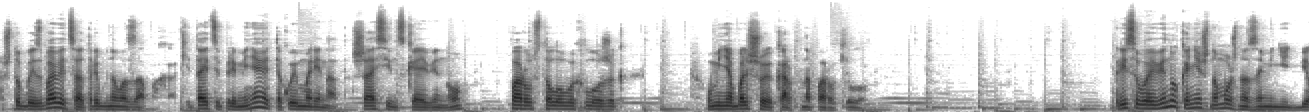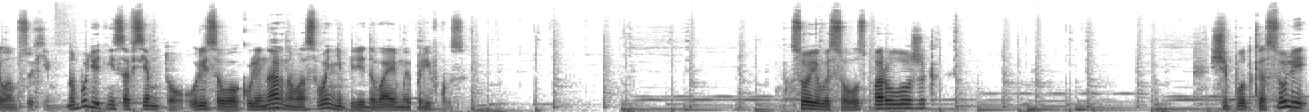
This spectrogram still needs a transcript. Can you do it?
чтобы избавиться от рыбного запаха. Китайцы применяют такой маринад. Шаосинское вино, пару столовых ложек. У меня большой карп на пару кило. Рисовое вино, конечно, можно заменить белым сухим, но будет не совсем то. У рисового кулинарного свой непередаваемый привкус. Соевый соус пару ложек, щепотка соли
